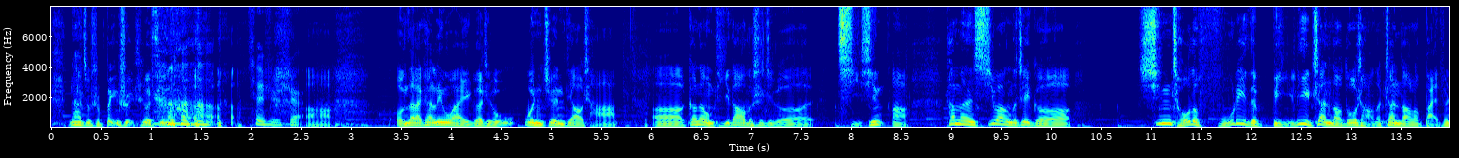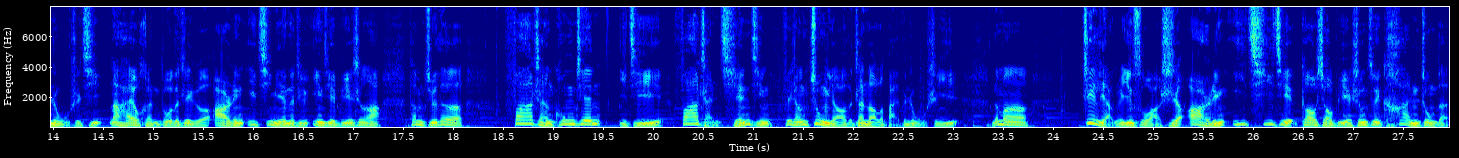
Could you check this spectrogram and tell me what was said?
那就是杯水车薪了 确实是。啊。我们再来看另外一个这个问卷调查，呃，刚才我们提到的是这个起薪啊，他们希望的这个薪酬的福利的比例占到多少呢？占到了百分之五十七。那还有很多的这个二零一七年的这个应届毕业生啊，他们觉得发展空间以及发展前景非常重要的，占到了百分之五十一。那么这两个因素啊，是二零一七届高校毕业生最看重的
